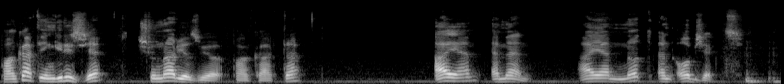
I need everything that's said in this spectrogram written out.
Pankart İngilizce, şunlar yazıyor pankartta. I am a man. I am not an object.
